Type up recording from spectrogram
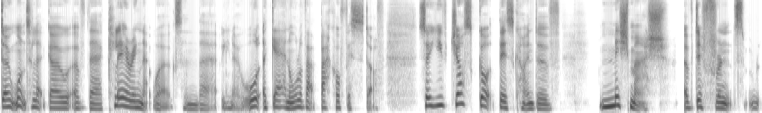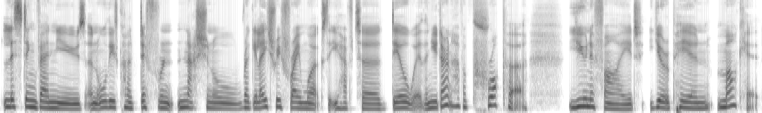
don't want to let go of their clearing networks and their, you know, all again, all of that back office stuff. So you've just got this kind of mishmash of different listing venues and all these kind of different national regulatory frameworks that you have to deal with. And you don't have a proper unified European market.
